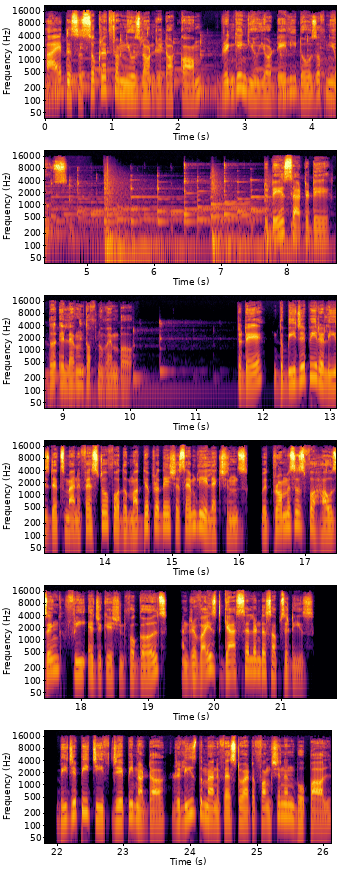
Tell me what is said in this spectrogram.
Hi, this is Sukrit from newslaundry.com, bringing you your daily dose of news. Today is Saturday, the 11th of November. Today, the BJP released its manifesto for the Madhya Pradesh Assembly elections with promises for housing, free education for girls, and revised gas cylinder subsidies. BJP chief JP Nadda released the manifesto at a function in Bhopal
